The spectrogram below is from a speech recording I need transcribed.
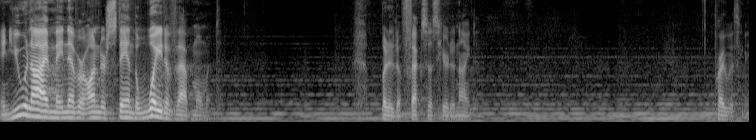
And you and I may never understand the weight of that moment, but it affects us here tonight. Pray with me.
